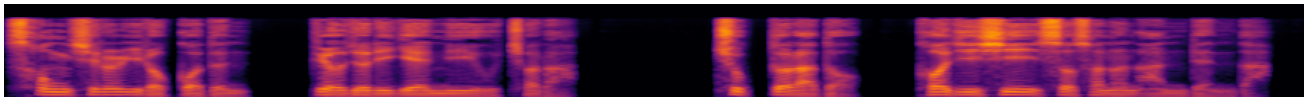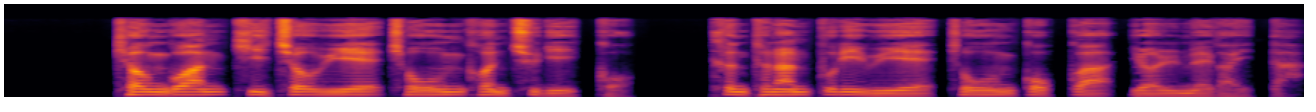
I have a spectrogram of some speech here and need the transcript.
성실을 잃었거든 뼈저리게 뉘우쳐라. 죽더라도 거짓이 있어서는 안 된다. 견고한 기초 위에 좋은 건축이 있고 튼튼한 뿌리 위에 좋은 꽃과 열매가 있다.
